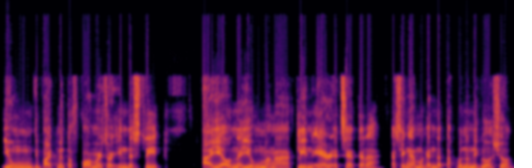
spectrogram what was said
yung Department of Commerce or Industry, ayaw na yung mga clean air, etc. Kasi nga, maganda takbo ng negosyo.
